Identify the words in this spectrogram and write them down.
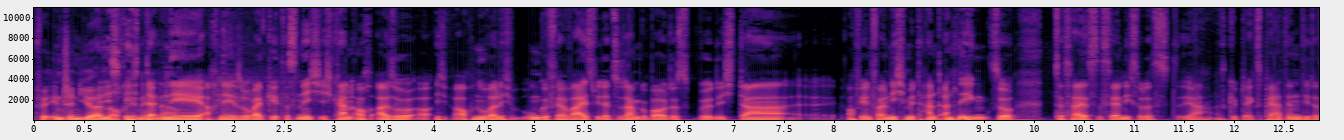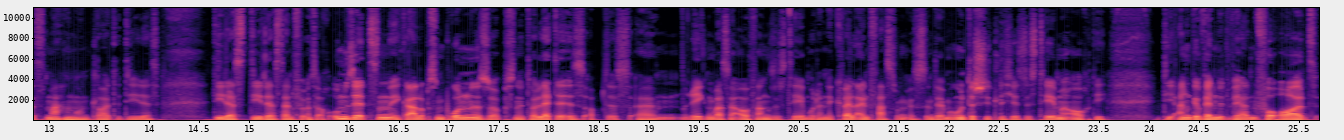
für Ingenieur noch ich, ich, in den da, Nee, ach nee, so weit geht es nicht. Ich kann auch, also ich, auch nur, weil ich ungefähr weiß, wie der zusammengebaut ist, würde ich da äh, auf jeden Fall nicht mit Hand anlegen. So, das heißt, es ist ja nicht so, dass ja, es gibt Expertinnen, die das machen und Leute, die das die das, die das dann für uns auch umsetzen, egal ob es ein Brunnen ist, ob es eine Toilette ist, ob das ähm, Regenwasserauffangsystem oder eine Quelleinfassung ist, sind ja immer unterschiedliche Systeme auch, die, die angewendet werden vor Ort,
